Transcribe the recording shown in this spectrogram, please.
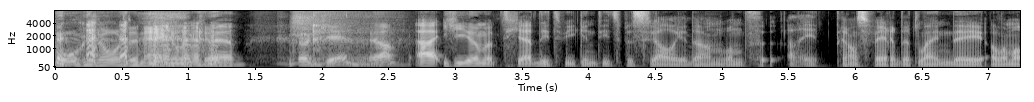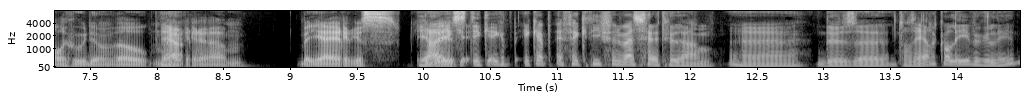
Hoge Noorden eigenlijk. Oké, ja. Ah, Guillaume, heb jij dit weekend iets speciaal gedaan? Want, allee, transfer deadline day, allemaal goed en wel. Ja. Maar ehm, ben jij ergens Ja, ik, geweest? ik, ik, heb, ik heb effectief een wedstrijd gedaan. Eh, dus eh, het was eigenlijk al even geleden.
